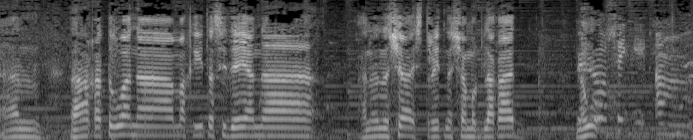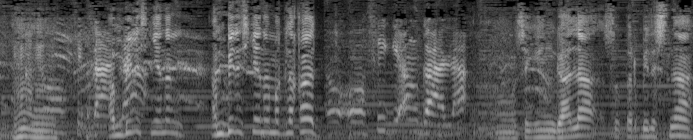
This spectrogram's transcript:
Yan. Nakakatuwa na makita si Dayan na ano na siya, straight na siya maglakad. Pero sige, ang, Mm-mm. ano, si gala. ang bilis niya ng ang bilis niya na maglakad. Oo, sige, ang gala. Oh, sige gala, super bilis na.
